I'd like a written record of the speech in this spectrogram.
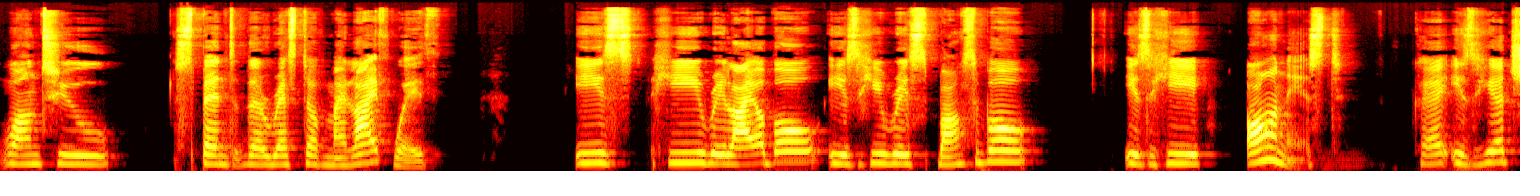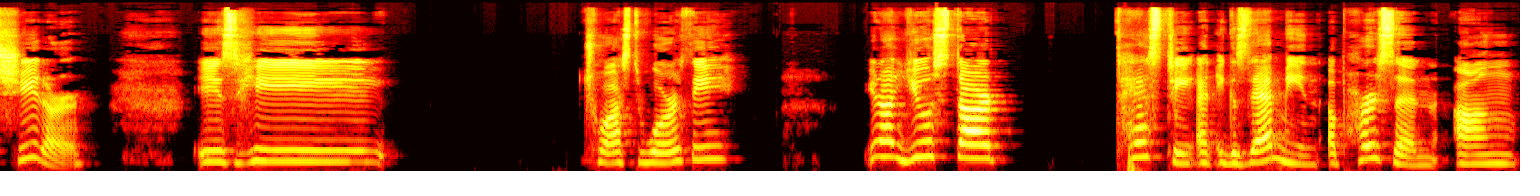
want to spend the rest of my life with? Is he reliable? Is he responsible? Is he honest? Okay is he a cheater? Is he trustworthy? You know you start testing and examining a person on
